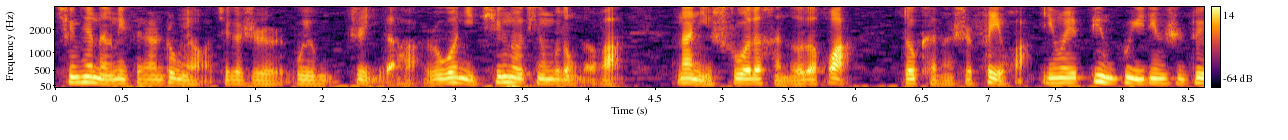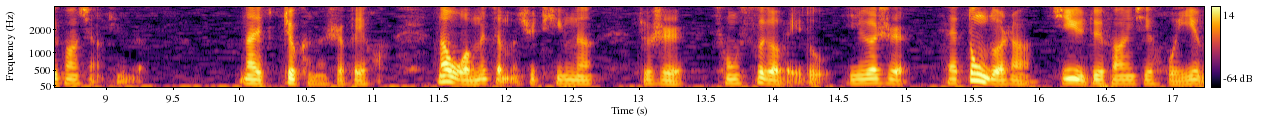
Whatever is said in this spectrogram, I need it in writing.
倾听能力非常重要，这个是毋庸置疑的哈。如果你听都听不懂的话，那你说的很多的话都可能是废话，因为并不一定是对方想听的，那就可能是废话。那我们怎么去听呢？就是从四个维度，一个是在动作上给予对方一些回应，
